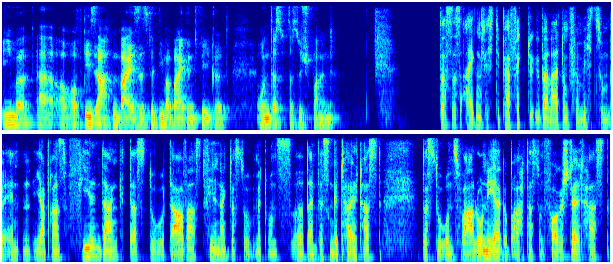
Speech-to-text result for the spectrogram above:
immer äh, auf diese Art und Weise. Es wird immer weiterentwickelt. Und das, das ist spannend. Das ist eigentlich die perfekte Überleitung für mich zum Beenden. Jabras, vielen Dank, dass du da warst. Vielen Dank, dass du mit uns äh, dein Wissen geteilt hast, dass du uns Valo näher gebracht hast und vorgestellt hast.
